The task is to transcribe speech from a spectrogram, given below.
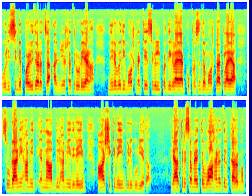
പോലീസിന്റെ പഴുതടച്ച അന്വേഷണത്തിലൂടെയാണ് നിരവധി മോഷണ കേസുകളിൽ പ്രതികളായ കുപ്രസിദ്ധ മോഷ്ടാക്കളായ സുഡാനി ഹമീദ് എന്ന അബ്ദുൽ ഹമീദിനെയും ആഷിഖിനെയും പിടികൂടിയത്. രാത്രി സമയത്ത് വാഹനത്തിൽ കറങ്ങും.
